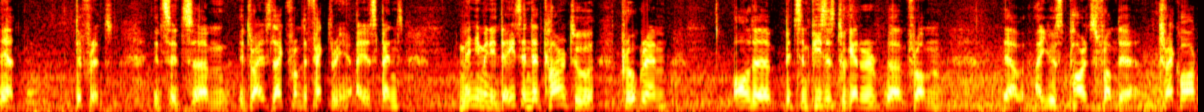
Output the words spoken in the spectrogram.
yeah, different. It's it's um, it drives like from the factory. I spent many many days in that car to program all the bits and pieces together uh, from yeah, I used parts from the Trackhawk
